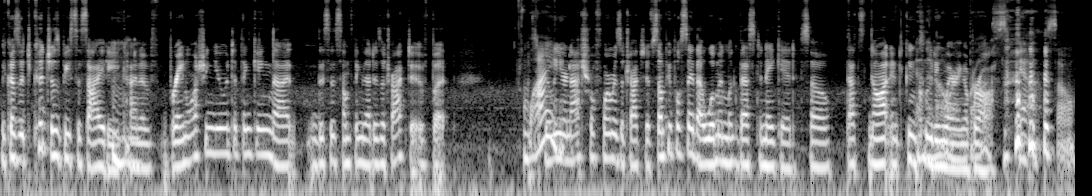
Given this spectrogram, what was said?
Because it could just be society Mm-hmm. kind of brainwashing you into thinking that this is something that is attractive, but Why? really your natural form is attractive. Some people say that women look best naked, so that's not in- including wearing a bra. yeah. So,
